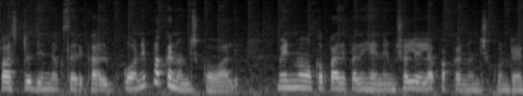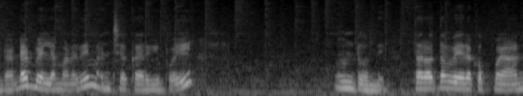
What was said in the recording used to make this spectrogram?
ఫస్ట్ దీన్ని ఒకసారి కలుపుకొని పక్కన ఉంచుకోవాలి. మినిమం ఒక పది పదిహేను నిమిషాలు ఇలా పక్కన ఉంచుకుంటే ఏంటంటే బెల్లం అనేది మంచిగా కరిగిపోయి ఉంటుంది. తర్వాత వేరొక ప్యాన్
